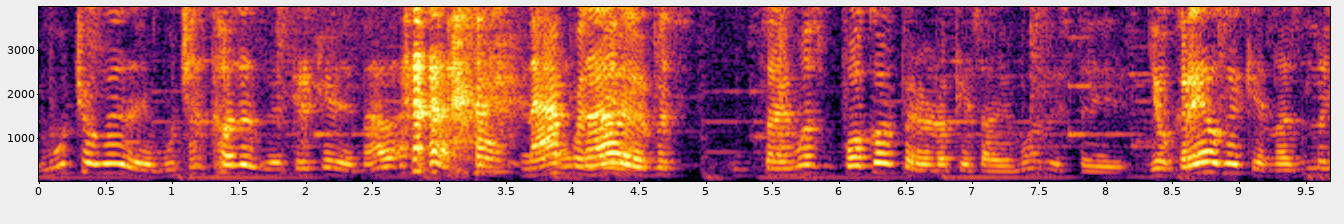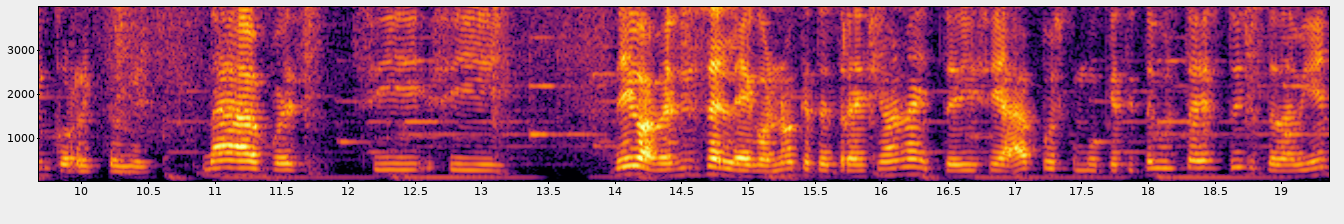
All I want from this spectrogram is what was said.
mucho, güey, de muchas cosas, creo que de nada. Nah, pues Nada, mira. güey, pues sabemos poco, pero lo que sabemos, este, yo creo, güey, que no es lo incorrecto, güey. Nah, pues sí, sí. Digo, a veces es el ego, ¿no? Que te traiciona y te dice, ah, pues como que a ti te gusta esto y se te da bien,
